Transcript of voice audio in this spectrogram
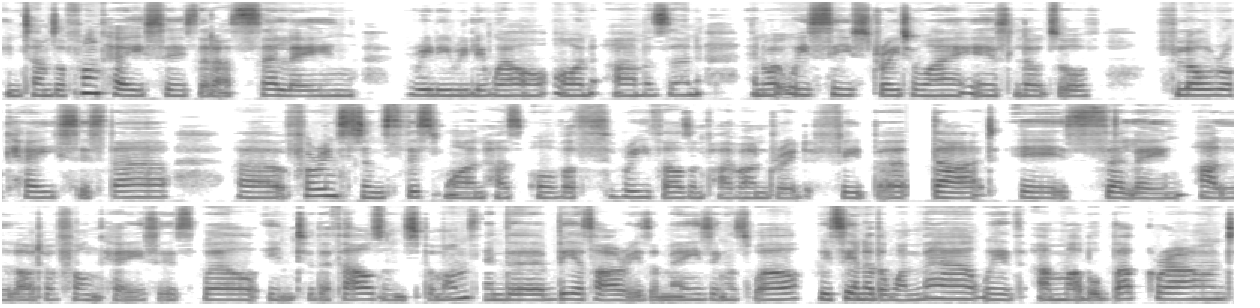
in terms of phone cases that are selling really, really well on Amazon. And what we see straight away is loads of floral cases there uh, for instance, this one has over 3,500 feedback that is selling a lot of phone cases, well into the thousands per month. And the BSR is amazing as well. We see another one there with a marble background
